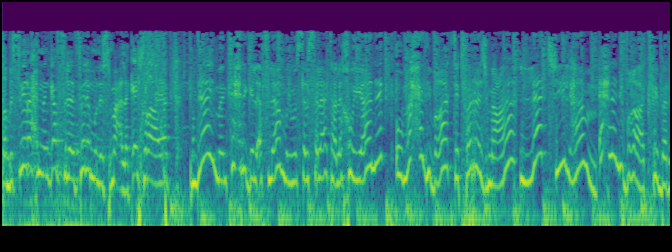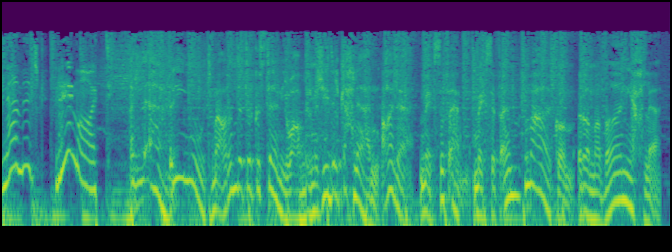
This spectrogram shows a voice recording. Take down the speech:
طب يصير إحنا نقفل الفيلم ونسمع لك. إيش رأيك؟ دايما تحرق الأفلام والمسلسلات على خويانك وما حد يبغاك تتفرج معاه. لا تشيل هم. إحنا نبغاك في برنامج ريموت. الآن. ريموت مع رندة تركستاني وعبد المجيد الكحلان على Mix FM. ميكس إف إم معاكم. رمضان يحلى.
